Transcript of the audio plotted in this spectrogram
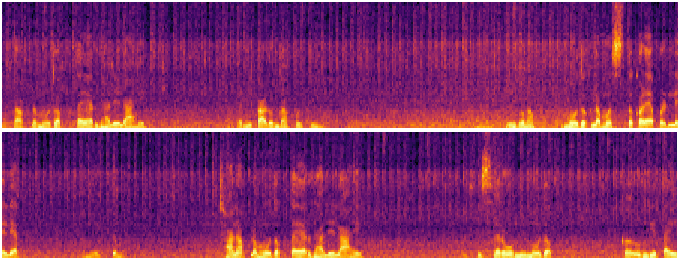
आता आपला मोदक तयार झालेला आहे. आता मी काढून दाखवते. हे बघा मोदकला मस्त कळ्या पडलेल्या. आणि एकदम छान आपला मोदक तयार झालेला आहे. असे सर्व मी मोदक करून घेत आहे.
